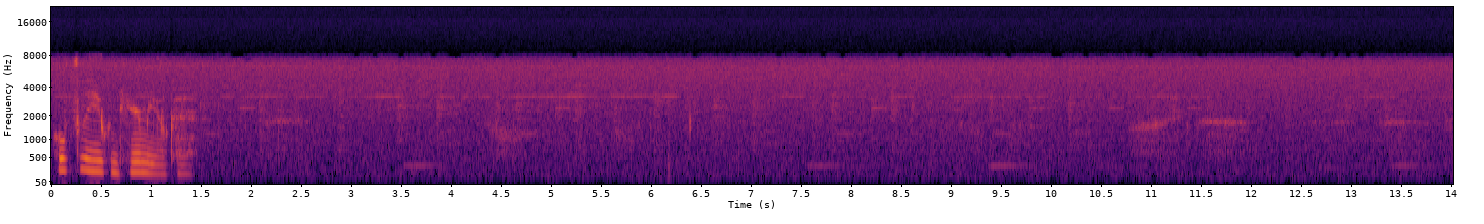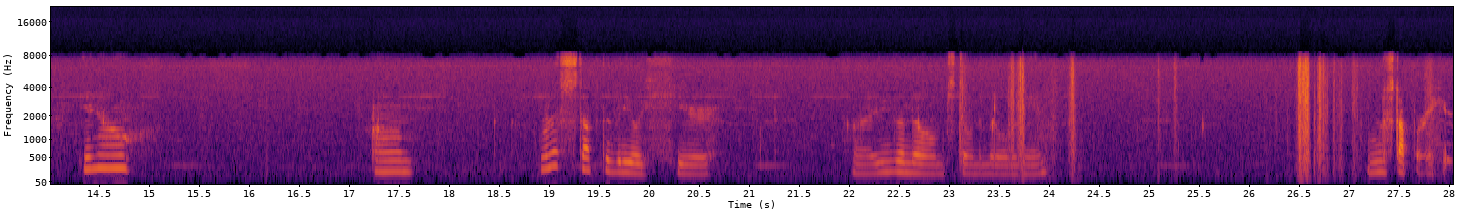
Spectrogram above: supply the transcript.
Hopefully you can hear me okay. You know, um, I'm gonna stop the video here, uh, even though I'm still in the middle of the game. I'm gonna stop right here.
